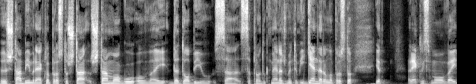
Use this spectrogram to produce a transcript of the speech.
e, šta bi im rekla prosto, šta, šta mogu ovaj, da dobiju sa, sa product managementom i generalno prosto, jer rekli smo, ovaj,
